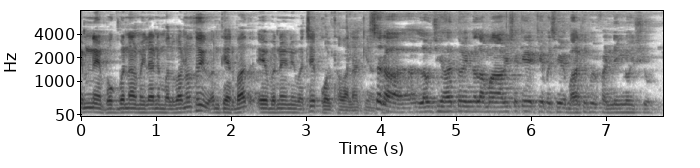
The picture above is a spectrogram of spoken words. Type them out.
એમને ભોગ બનનાર મહિલાને મળવાનું થયું અને ત્યારબાદ એ બંનેની વચ્ચે કોલ થવા લાગ્યો સર લવ જિહાદનો એંગલ આમાં આવી શકે કે પછી બહારથી કોઈ ફંડિંગનો ઇસ્યુ અ,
